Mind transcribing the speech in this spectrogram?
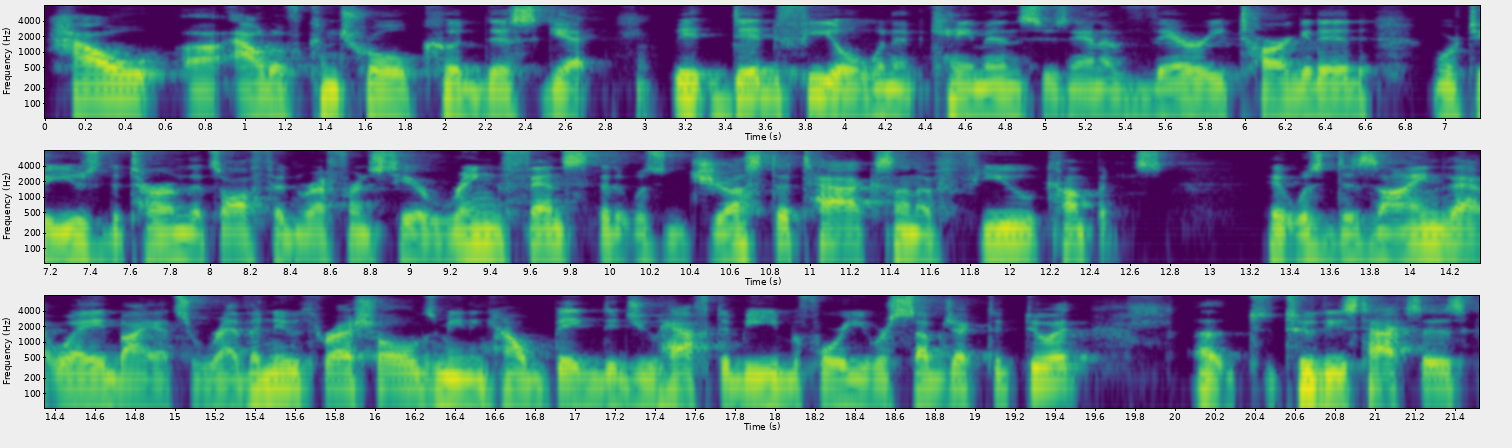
how uh, out of control could this get? It did feel when it came in, Susanna, very targeted, or to use the term that's often referenced here, ring fence, that it was just a tax on a few companies. It was designed that way by its revenue thresholds, meaning how big did you have to be before you were subjected to it, uh, to, to, these taxes.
